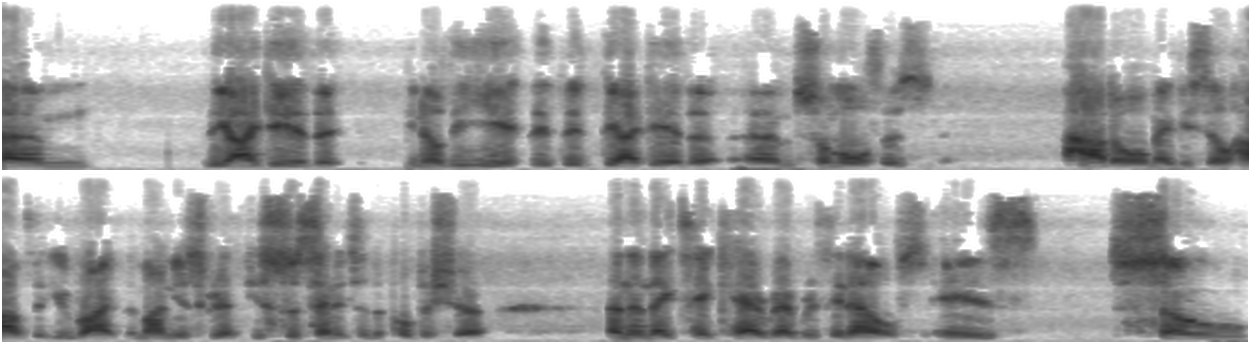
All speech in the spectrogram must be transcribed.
um, the idea that you know the year the, the, the idea that um, some authors had or maybe still have that you write the manuscript, you send it to the publisher, and then they take care of everything else is so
